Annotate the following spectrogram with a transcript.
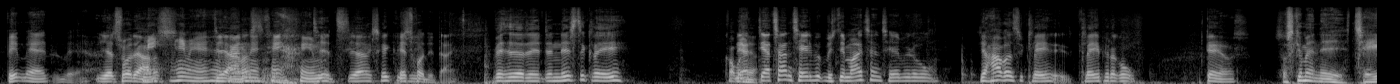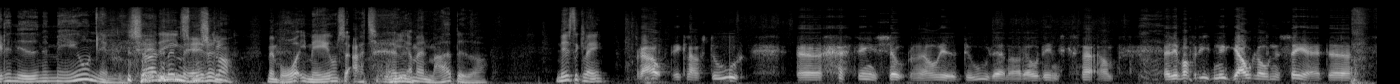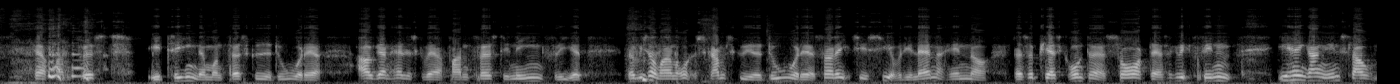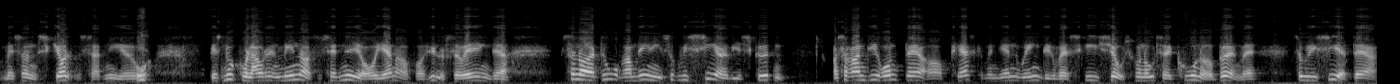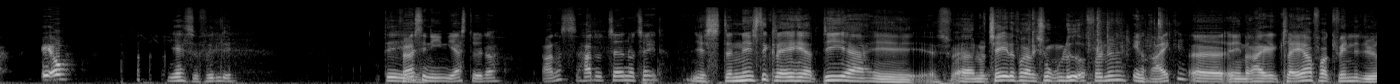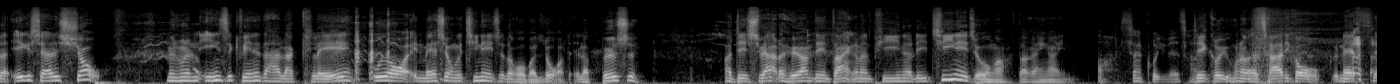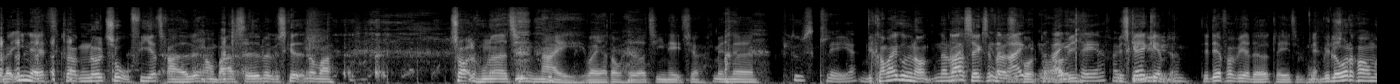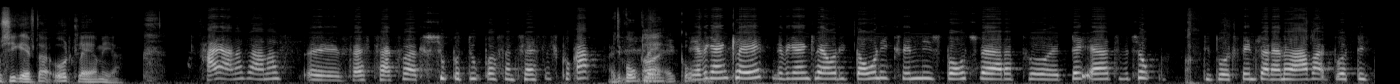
Hvem er det? Jeg tror, det er Anders. Det er Anders. Det, jeg skal ikke kunne Jeg tror, det er dig. Hvad hedder det? Den næste klage kommer Jeg, her. jeg tager en tale, hvis det er mig, tager en talepædagog. Jeg har været til klage, klagepædagog. Det er jeg også. Så skal man øh, tale nede med maven nemlig. Så er det med ens maven. muskler, man bruger i maven, så artikulerer man meget bedre. Næste klage. Brav, det er Claus Due. Uh, det er egentlig sjovt, at han hedder Due der, når det er det, vi skal snakke om. Men det er bare fordi, den nye javlovene siger, at uh, her fra den første i 10, når man først skyder duer der, jeg vil gerne have, at det skal være fra den første i 9, fordi at når vi så render rundt og skamskyder duer der, så er det ikke til at sige, hvor de lander henne, og når så pjasker rundt der er sort der, så kan vi ikke finde dem. I har engang en indslag med sådan en skjold sat ned i over. Hvis nu kunne lave den mindre, og så sætte ned i over Janop og hylde væggen der, så når du ramte ind i, så kunne vi se, at vi er skytten. Og så rendte de rundt der og pjasker med en Jan Wing. Det kunne være ski sjov, så kunne nogen tage kunder og børn med. Så kunne de sige, at der, jo, Ja, selvfølgelig. Det, Først i 9, jeg støtter. Anders, har du taget notat? Yes, den næste klage her, det er øh, notatet fra redaktionen lyder følgende. En række? Øh, en række klager fra kvindelige lytter. Ikke særlig sjov, men hun er den eneste kvinde, der har lagt klage, ud over en masse unge teenager, der råber lort eller bøsse. Og det er svært at høre, om det er en dreng eller en pige, når det er teenageunger, der ringer ind. Åh, oh, så har Gry været træt. Det er Gry, hun har været træt i går nat, eller i nat, kl. 02.34 har hun bare siddet med besked nummer 1200 til. Nej, hvor jeg dog hader teenager. Men øh, Plus klager. vi kommer ikke udenom den. Den var Nej, 46 en række- sekunder, en og vi, klager vi skal igennem dem. Det er derfor, vi har lavet klagetelefon. Ja. Vi lover, der kommer musik efter. 8 klager mere. Hej Anders og Anders. Øh, først tak for et super duper fantastisk program. Ej, det er god klage. er god. Jeg vil gerne klage. Jeg vil gerne klage over de dårlige kvindelige sportsværter på øh, DR TV2. De burde finde sig et andet arbejde, burde de.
